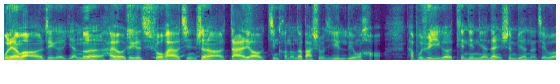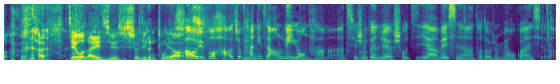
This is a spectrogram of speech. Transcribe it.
互联网这个言论，还有这个说话要谨慎啊，大家要尽可能的把手机利用好。它不是一个天天黏在你身边的，结果还结果来一句手机很重要。好与不好就嗯看你怎样利用它嘛。其实嗯跟这个手机啊、微信啊，它都是没有关系的。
